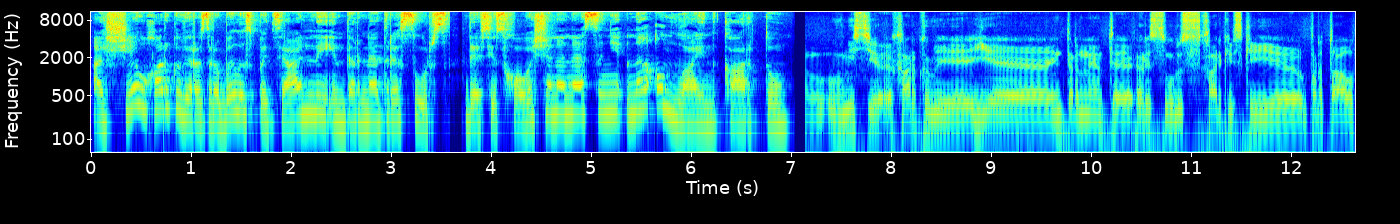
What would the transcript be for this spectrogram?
А ще у Харкові розробили спеціальний інтернет-ресурс, де всі сховища нанесені на онлайн-карту. В місті Харкові є інтернет-ресурс, харківський е, портал.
